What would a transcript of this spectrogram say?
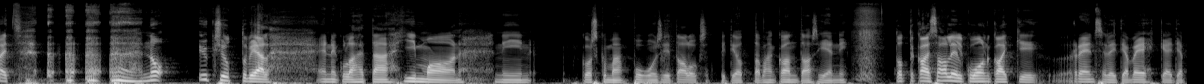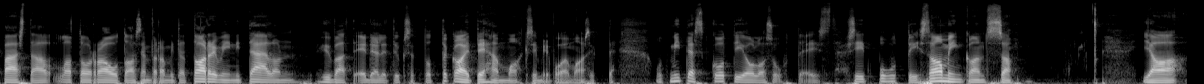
right. No, yksi juttu vielä ennen kuin lähdetään himaan, niin koska mä puhuin siitä aluksi, että piti ottaa vähän kantaa siihen, niin totta kai salilla, kun on kaikki renselit ja vehkeet ja päästään latoon rautaa sen verran, mitä tarvii, niin täällä on hyvät edellytykset totta kai tehdä maksimivoimaa sitten. Mutta mites kotiolosuhteista? Siitä puhuttiin Samin kanssa, ja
